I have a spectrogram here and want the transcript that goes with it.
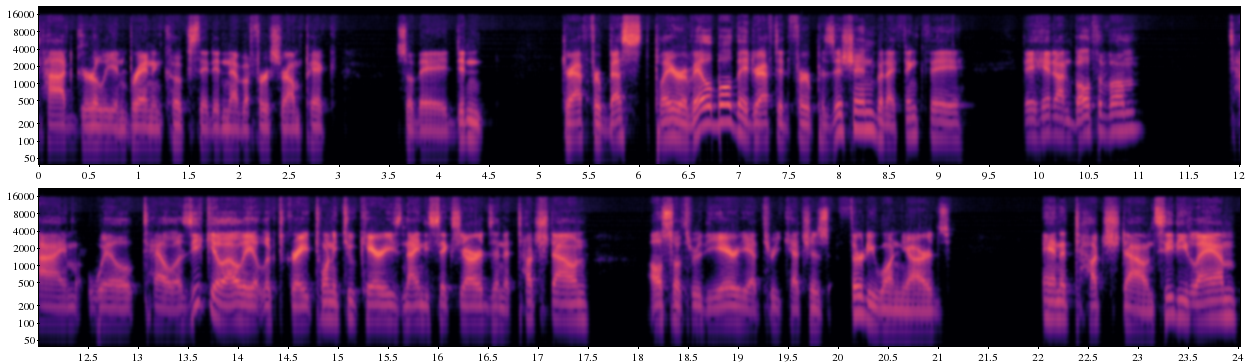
Todd Gurley and Brandin Cooks. They didn't have a first round pick, so they didn't draft for best player available. They drafted for position, but I think they they hit on both of them time will tell. Ezekiel Elliott looked great 22 carries, 96 yards, and a touchdown. Also through the air, he had three catches, 31 yards, and a touchdown. CeeDee Lamb,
